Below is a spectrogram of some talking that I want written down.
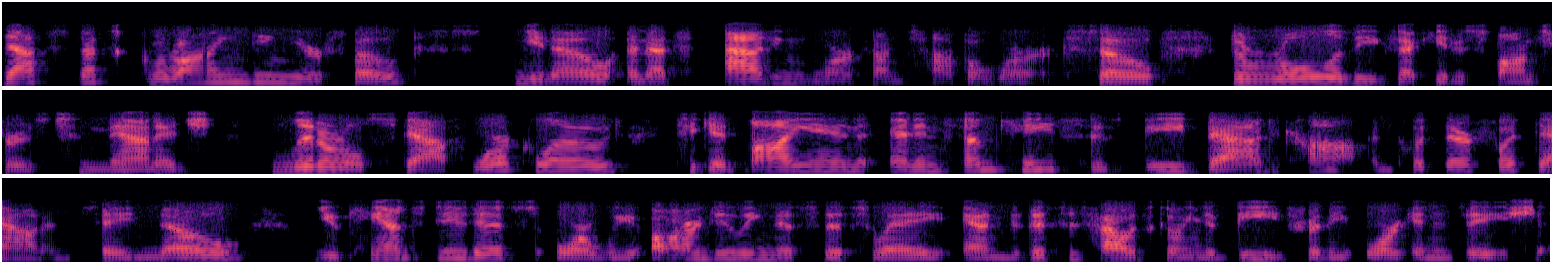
That's that's grinding your folks, you know, and that's adding work on top of work. So the role of the executive sponsor is to manage literal staff workload, to get buy-in, and in some cases be bad cop and put their foot down and say, no, you can't do this, or we are doing this this way, and this is how it's going to be for the organization.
